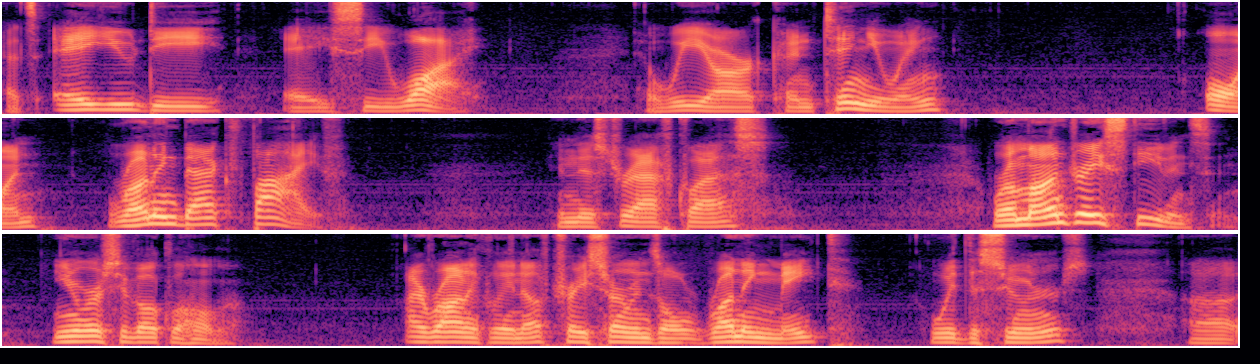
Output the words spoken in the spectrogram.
That's A U D A C Y. And we are continuing on running back five in this draft class. Rhamondre Stevenson, University of Oklahoma. Ironically enough, Trey Sermon's old running mate with the Sooners. Uh,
